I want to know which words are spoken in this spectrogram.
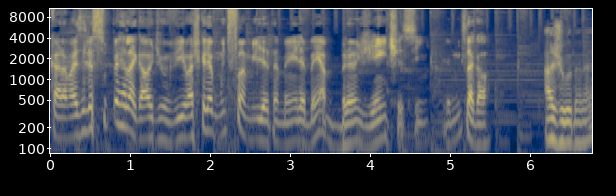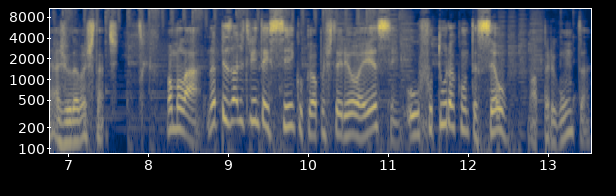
Cara, mas ele é super legal de ouvir. Eu acho que ele é muito família também. Ele é bem abrangente, assim. Ele é muito legal. Ajuda, né? Ajuda bastante. Vamos lá. No episódio 35, que é o posterior a esse, o futuro aconteceu? Uma pergunta.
